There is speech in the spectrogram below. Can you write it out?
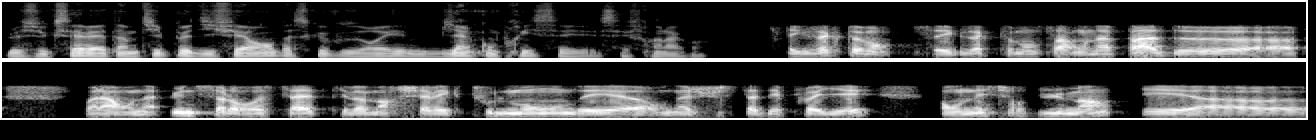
le succès va être un petit peu différent parce que vous aurez bien compris ces, ces freins-là. Exactement, c'est exactement ça. On n'a pas de, euh, voilà, on a une seule recette qui va marcher avec tout le monde et euh, on a juste à déployer. On est sur de l'humain et euh,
